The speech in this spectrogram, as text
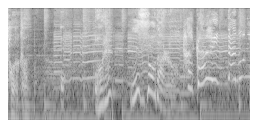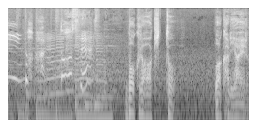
徹君。俺？嘘だろ。だから言ったのに。どうして？僕らはきっと分かり合える。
